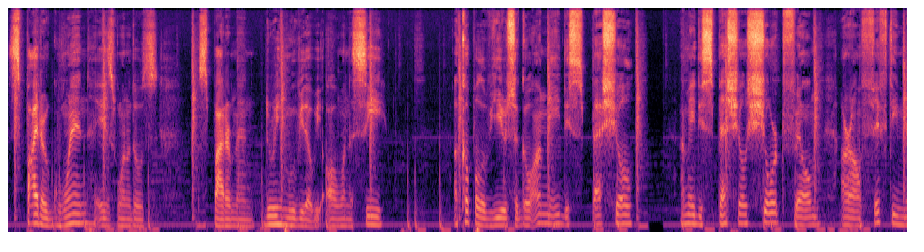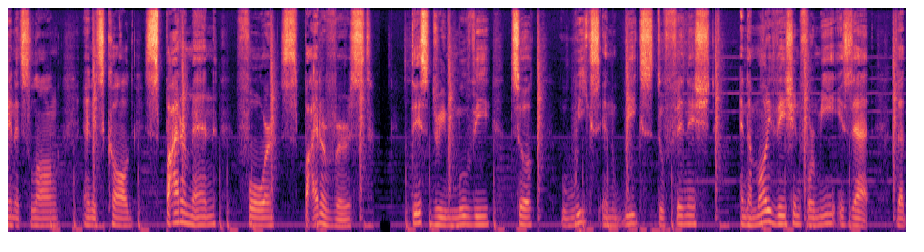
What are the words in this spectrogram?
Spider-Gwen is one of those Spider-Man dream movie that we all want to see. A couple of years ago, I made this special I made this special short film around 50 minutes long and it's called Spider-Man for Spider-Verse. This dream movie took weeks and weeks to finish and the motivation for me is that that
